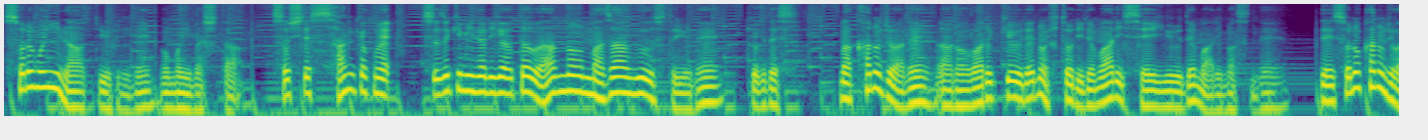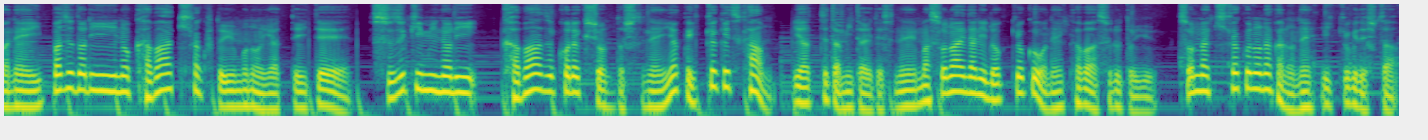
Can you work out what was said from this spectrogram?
それもいいなっていうふうにね思いました。そして3曲目鈴木みのりが歌う「アンノンマザーグース」というね曲です。まあ彼女はねあのワルキューレの一人でもあり声優でもありますね。でその彼女がね一発撮りのカバー企画というものをやっていて鈴木みのりカバーズコレクションとしてね約1ヶ月半やってたみたいですね。まあその間に6曲をねカバーするというそんな企画の中のね1曲でした。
